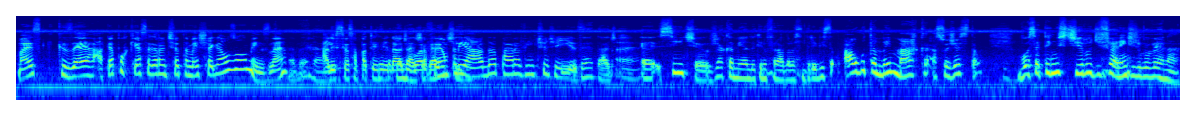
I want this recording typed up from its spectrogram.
mas que quiser, até porque essa garantia também chega aos homens, né? É verdade. A licença paternidade, agora foi ampliada para 20 dias. Verdade. É. É, Cíntia, já caminhando aqui no final da nossa entrevista, algo também marca a sua gestão. Você tem um estilo diferente de governar.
